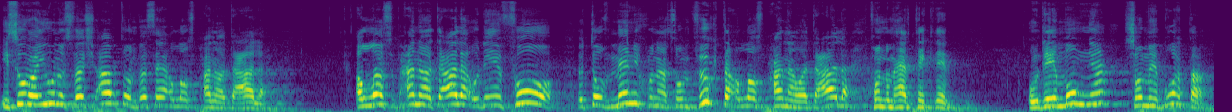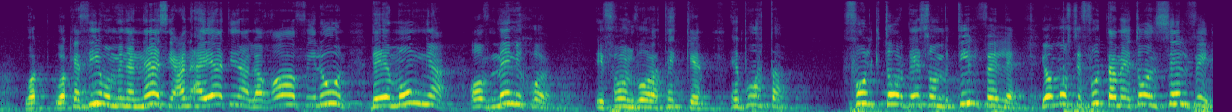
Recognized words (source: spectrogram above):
i Sura Yunus vers 18, vad säger Allah subhanahu wa ta'ala? Allah subhanahu wa ta'ala och det är få utav människorna som fruktar Allah subhanahu wa ta'ala från de här tecknen. Och det är många som är borta. وكثير من الناس عن آياتنا لغافلون. Det är många av människor ifrån våra tecken är borta. Folk tar det som tillfälle. Jag måste fota mig, ta en selfie.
